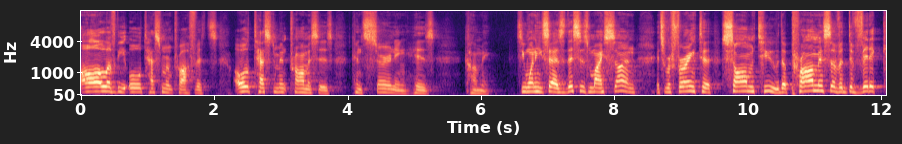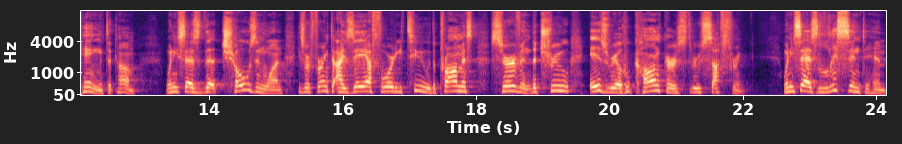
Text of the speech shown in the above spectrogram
all of the Old Testament prophets, Old Testament promises concerning his coming. See, when he says, This is my son, it's referring to Psalm 2, the promise of a Davidic king to come. When he says the chosen one, he's referring to Isaiah 42, the promised servant, the true Israel who conquers through suffering. When he says, listen to him,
